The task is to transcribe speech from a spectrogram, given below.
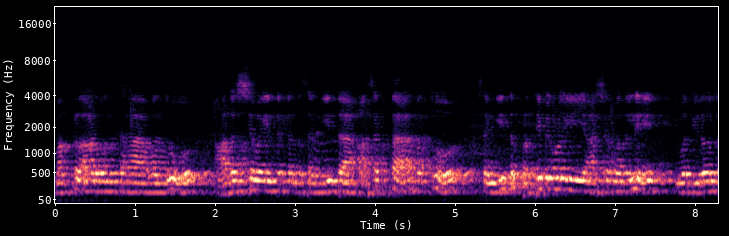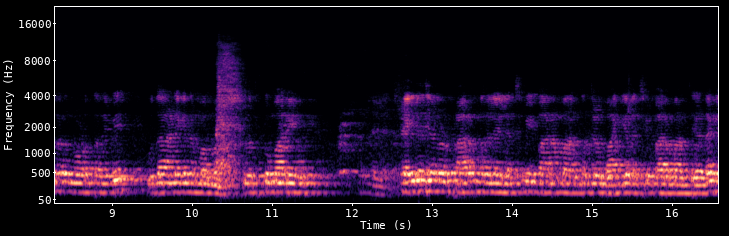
ಮಕ್ಕಳು ಆಡುವಂತಹ ಒಂದು ಆದರ್ಶವಾಗಿರ್ತಕ್ಕಂಥ ಸಂಗೀತ ಆಸಕ್ತ ಮತ್ತು ಸಂಗೀತ ಪ್ರತಿಭೆಗಳು ಈ ಆಶ್ರಮದಲ್ಲಿ ಇವತ್ತು ಇರೋದ್ರನ್ನು ನೋಡ್ತಾ ಇದ್ದೀವಿ ಉದಾಹರಣೆಗೆ ನಮ್ಮ ಶಿವತ್ ಕುಮಾರಿ ಶೈಲಜನವರು ಪ್ರಾರಂಭದಲ್ಲಿ ಲಕ್ಷ್ಮೀ ಬಾರಮ್ಮ ಅಂತಂದ್ರೆ ಭಾಗ್ಯಲಕ್ಷ್ಮಿ ಬಾರಮ್ಮ ಅಂತ ಹೇಳಿದಾಗ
